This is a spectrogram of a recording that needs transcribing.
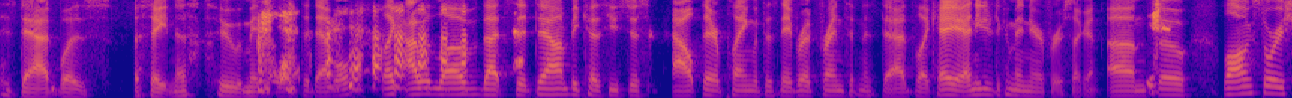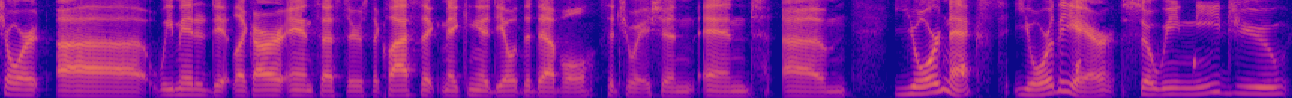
his dad was a Satanist who made with the devil. Like I would love that sit down because he's just out there playing with his neighborhood friends and his dad's like, "Hey, I need you to come in here for a second. Um, so long story short, uh, we made a deal like our ancestors, the classic making a deal with the devil situation, and um, you're next. You're the heir, so we need you.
